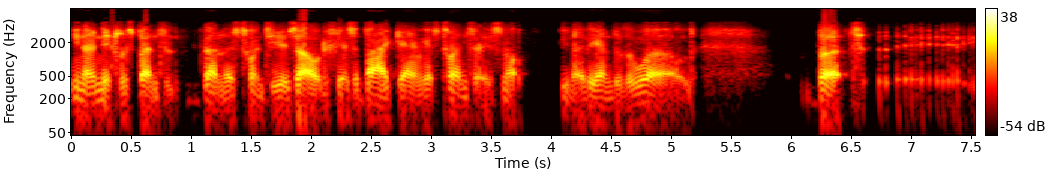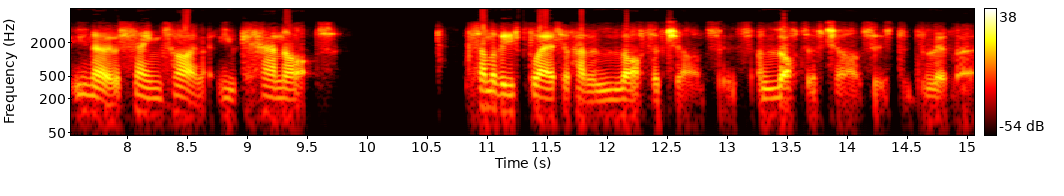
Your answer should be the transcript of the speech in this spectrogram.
you know, Nicklas Bendtner's 20 years old. If he has a bad game against 20, it's not, you know, the end of the world. But, you know, at the same time, you cannot. Some of these players have had a lot of chances, a lot of chances to deliver,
